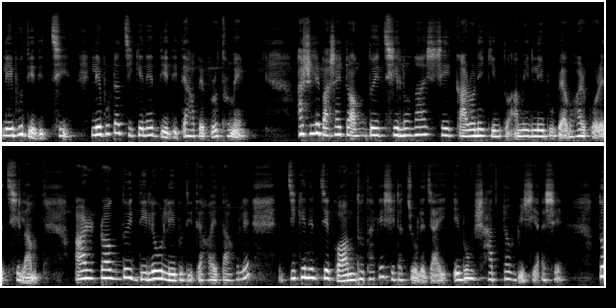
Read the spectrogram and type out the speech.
লেবু দিয়ে দিচ্ছি। লেবুটা চিকেনে দিয়ে দিতে হবে প্রথমে। আসলে বাসায় টক দই ছিল না, সেই কারণে কিন্তু আমি লেবু ব্যবহার করেছিলাম। আর টক দই দিলেও লেবু দিতে হয়, তাহলে চিকেনের যে গন্ধ থাকে সেটা চলে যায় এবং স্বাদটাও বেশি আসে। তো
